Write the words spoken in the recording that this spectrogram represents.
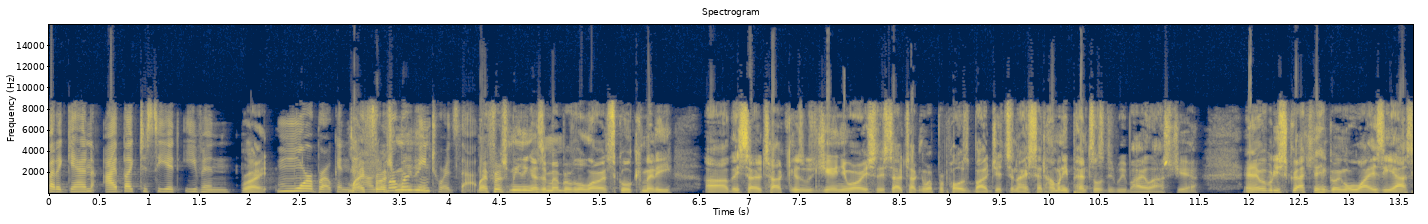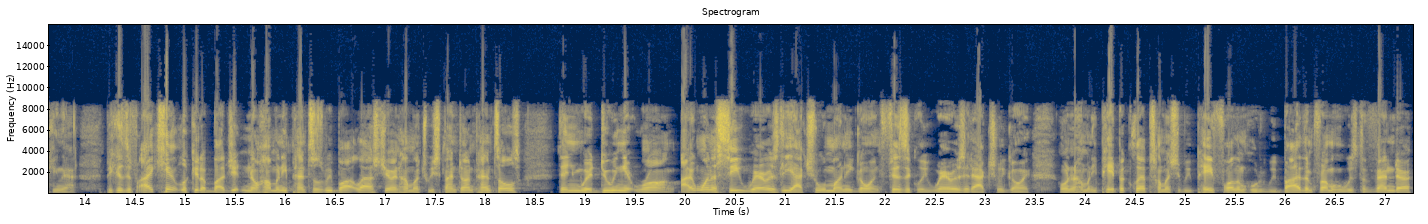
but again, I'd like to see it even Right. more broken down. My and first We're working meeting- towards that. My first meeting as a member of the Lawrence School Committee, uh, they started talking because it was January, so they started talking about proposed budgets, and I said, "How many pencils did we buy last year?" And everybody scratching their head, going, "Well, why is he asking that?" Because if I can't look at a budget and know how many pencils we bought last year and how much we spent on pencils, then we're doing it wrong. I want to see where is the actual money going physically. Where is it actually going? I want to know how many paper clips, how much did we pay for them, who did we buy them from, who was the vendor,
